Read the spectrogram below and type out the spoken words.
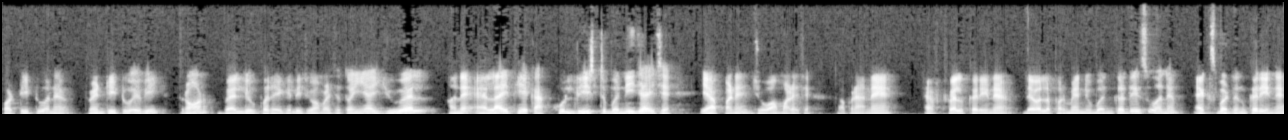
ફોર્ટી ટુ અને ટ્વેન્ટી ટુ એવી ત્રણ વેલ્યુ ભરાઈ ગયેલી જોવા મળે છે. તો અહીંયા યુએલ અને એલઆઈથી એક આખું લિસ્ટ બની જાય છે એ આપણને જોવા મળે છે. તો આપણે આને એફ ટ્વેલ્વ કરીને ડેવલપર મેન્યુ બંધ કરી દઈશું અને એક્સ બટન કરીને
